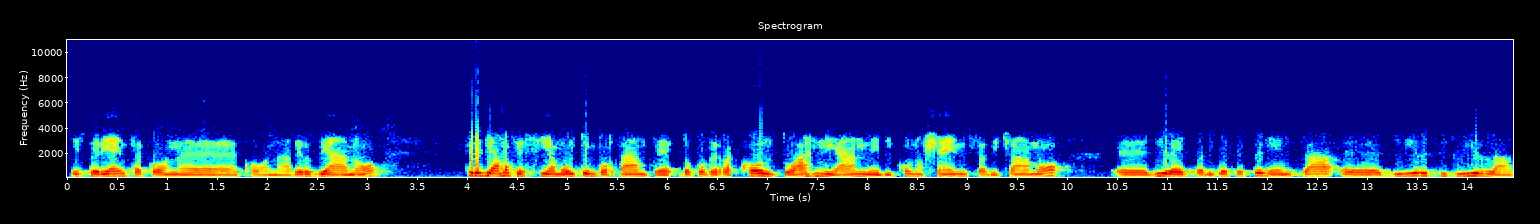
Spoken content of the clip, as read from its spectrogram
esperienza con, eh, con Verziano, crediamo che sia molto importante, dopo aver raccolto anni e anni di conoscenza, diciamo, eh, diretta di questa esperienza, eh, di restituirla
